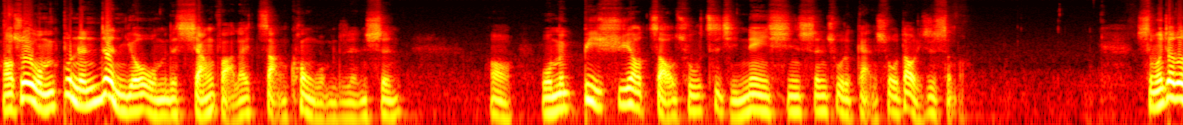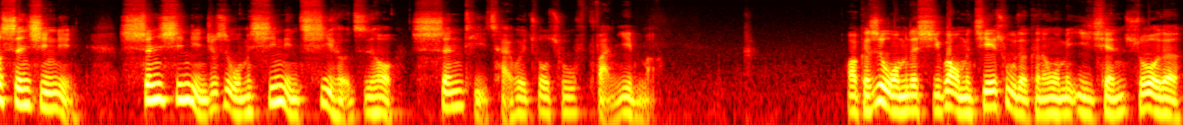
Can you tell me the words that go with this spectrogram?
哦，所以我们不能任由我们的想法来掌控我们的人生。哦，我们必须要找出自己内心深处的感受到底是什么。什么叫做身心灵？身心灵就是我们心灵契合之后，身体才会做出反应嘛。哦，可是我们的习惯，我们接触的，可能我们以前所有的。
